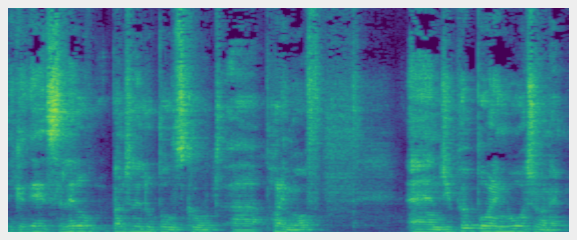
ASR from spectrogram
it's a little bunch of little balls called uh, polymorph, and you put boiling water on it,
